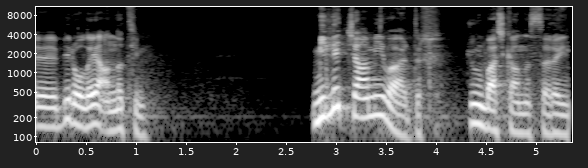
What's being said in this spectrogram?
e, bir olayı anlatayım. Millet Camii vardır Cumhurbaşkanlığı Sarayı'nda.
